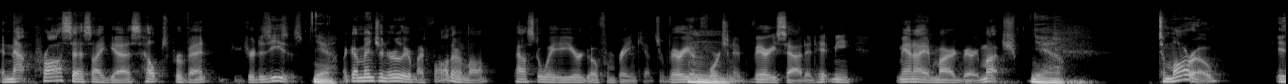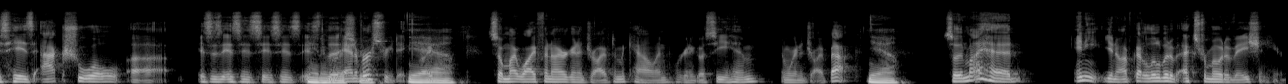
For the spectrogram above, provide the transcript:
And that process, I guess, helps prevent future diseases. Yeah. Like I mentioned earlier, my father in law passed away a year ago from brain cancer. Very Mm. unfortunate, very sad. It hit me, man, I admired very much. Yeah. Tomorrow is his actual, uh, is his, is his, is his, is the Anniversary. anniversary date. Right? Yeah. So my wife and I are going to drive to McAllen. We're going to go see him and we're going to drive back. Yeah. So in my head, any, you know, I've got a little bit of extra motivation here.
